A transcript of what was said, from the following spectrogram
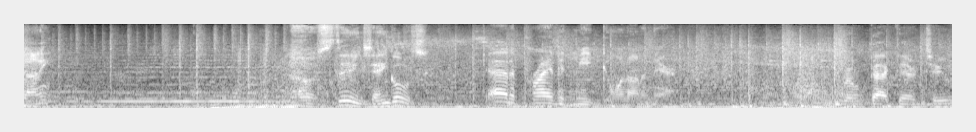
Johnny? How's things, Engels? Got a private meet going on in there. Rogue back there, too?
